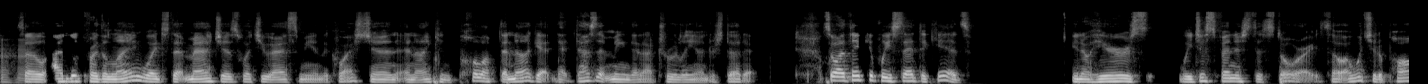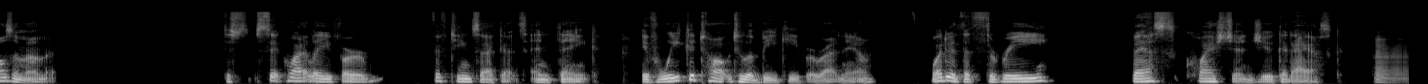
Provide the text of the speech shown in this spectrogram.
Uh-huh. So I look for the language that matches what you asked me in the question, and I can pull up the nugget. That doesn't mean that I truly understood it. So I think if we said to kids, you know, here's, we just finished this story. So I want you to pause a moment. Just sit quietly for 15 seconds and think if we could talk to a beekeeper right now, what are the three best questions you could ask? Uh-huh,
